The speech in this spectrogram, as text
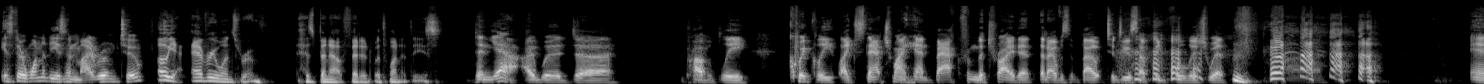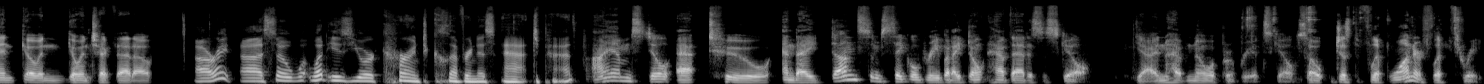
Is there one of these in my room too? oh yeah everyone's room has been outfitted with one of these Then yeah, I would uh, probably quickly like snatch my hand back from the trident that I was about to do something foolish with, and go and go and check that out. all right uh, so what, what is your current cleverness at pat I am still at two, and I done some sygaldry, but I don't have that as a skill. Yeah, I have no appropriate skill. So just flip one or flip three.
